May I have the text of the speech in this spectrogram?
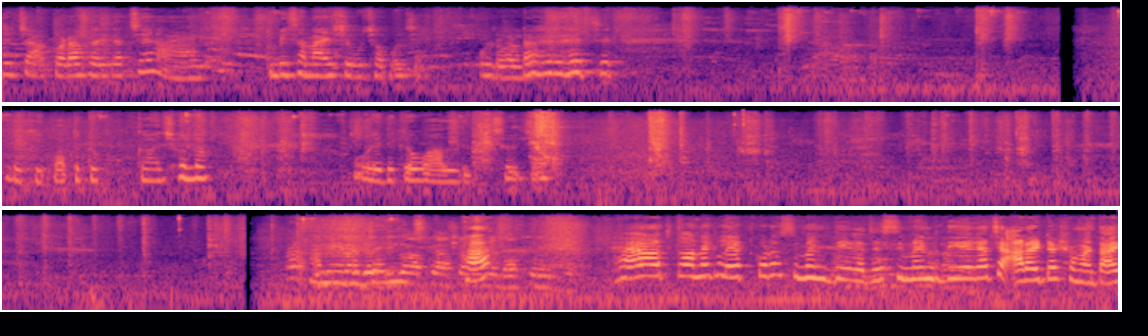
যে চা করা হয়ে গেছে আর বিছানায় এসে গুছাবো যে উল্টো পাল্টা হয়ে গেছে। দেখি কতটুকু কাজ হলো। ও এদিকে ওয়াল দিচ্ছে যে। আমি হ্যাঁ? হ্যাঁ আজকে অনেক লেট করে সিমেন্ট দিয়ে গেছে। সিমেন্ট দিয়ে গেছে আড়াইটার সময়, তাই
